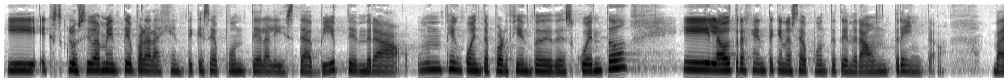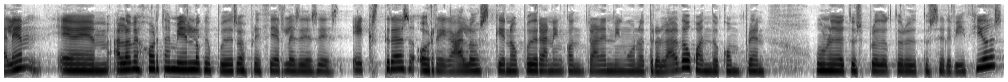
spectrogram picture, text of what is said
y exclusivamente para la gente que se apunte a la lista VIP tendrá un 50% de descuento y la otra gente que no se apunte tendrá un 30%. ¿Vale? Em, a lo mejor también lo que puedes ofrecerles es, extras o regalos que no podrán encontrar en ningún otro lado cuando compren uno de tus productos o de tus servicios.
